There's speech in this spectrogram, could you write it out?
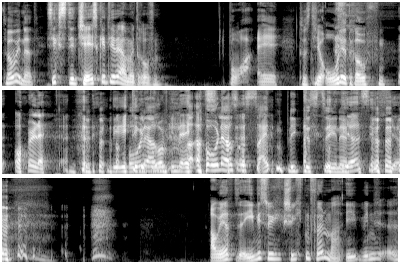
Das hab ich nicht. Siehst du, die Jazzgitti habe ich auch mal getroffen. Boah, ey, du hast ja alle getroffen. alle. Die richtige alle, aus, Prominenz. alle aus der Seitenblick der Szene. Ja, sicher. Aber ja, irgendwie solche Geschichten füllen. Ich bin äh,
